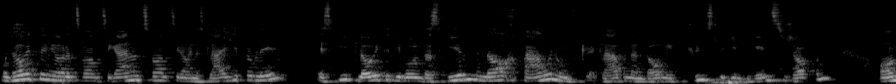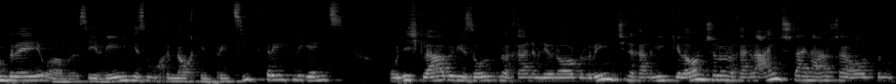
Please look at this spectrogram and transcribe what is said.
Und heute im Jahre 2021 haben wir das gleiche Problem. Es gibt Leute, die wollen das Hirn nachbauen und glauben dann damit künstliche Intelligenz zu schaffen. Andere, aber sehr wenige, suchen nach dem Prinzip der Intelligenz. Und ich glaube, wir sollten nach einem Leonardo da Vinci, nach einem Michelangelo, nach einem Einstein Ausschau halten,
